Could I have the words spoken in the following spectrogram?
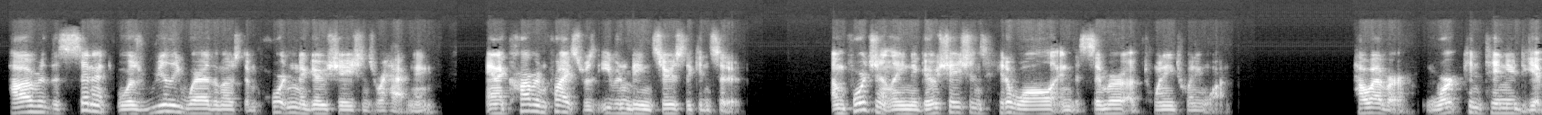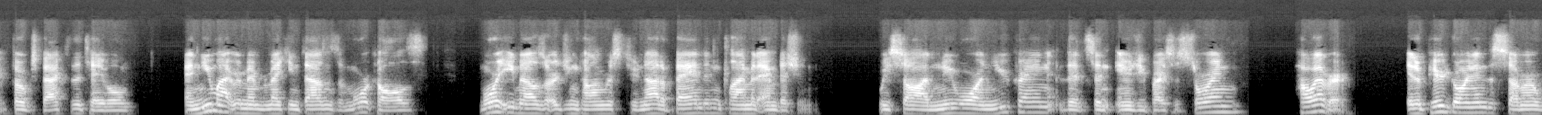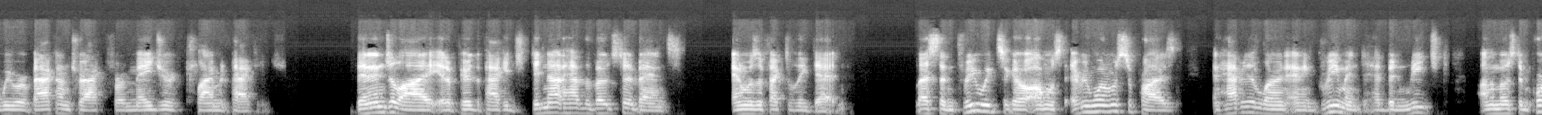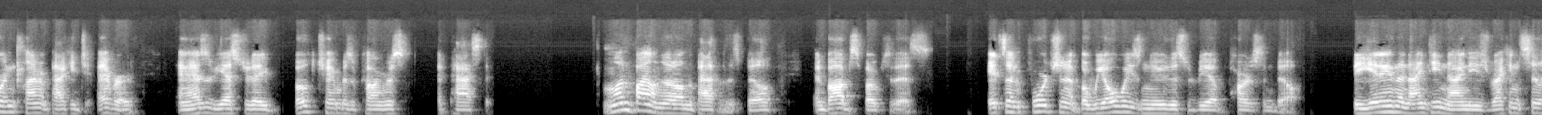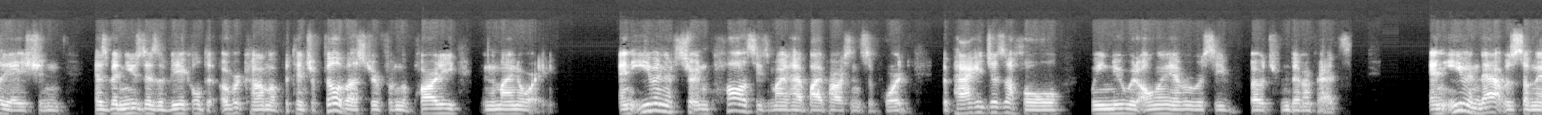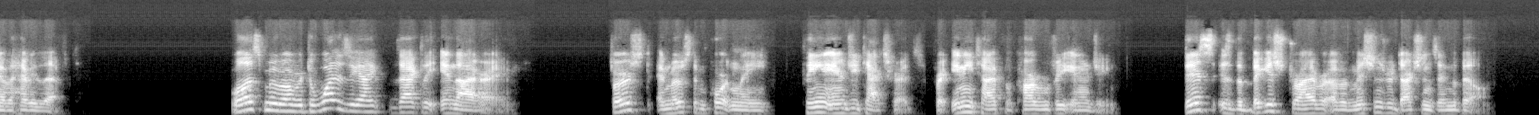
However, the Senate was really where the most important negotiations were happening and a carbon price was even being seriously considered. Unfortunately, negotiations hit a wall in December of 2021. However, work continued to get folks back to the table, and you might remember making thousands of more calls, more emails urging Congress to not abandon climate ambition. We saw a new war in Ukraine that sent energy prices soaring. However, it appeared going into summer we were back on track for a major climate package. Then in July, it appeared the package did not have the votes to advance and was effectively dead. Less than three weeks ago, almost everyone was surprised and happy to learn an agreement had been reached on the most important climate package ever. And as of yesterday, both chambers of Congress had passed it. One final note on the path of this bill, and Bob spoke to this. It's unfortunate, but we always knew this would be a partisan bill. Beginning in the 1990s, reconciliation has been used as a vehicle to overcome a potential filibuster from the party in the minority. And even if certain policies might have bipartisan support, the package as a whole we knew would only ever receive votes from Democrats. And even that was something of a heavy lift. Well, let's move over to what is exactly in the IRA. First, and most importantly, clean energy tax credits for any type of carbon free energy. This is the biggest driver of emissions reductions in the bill.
